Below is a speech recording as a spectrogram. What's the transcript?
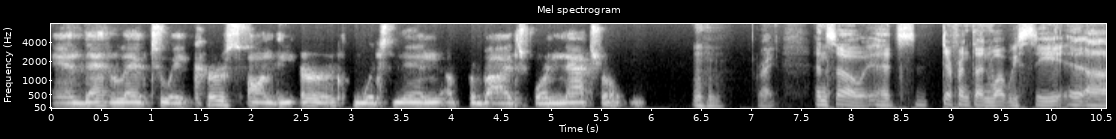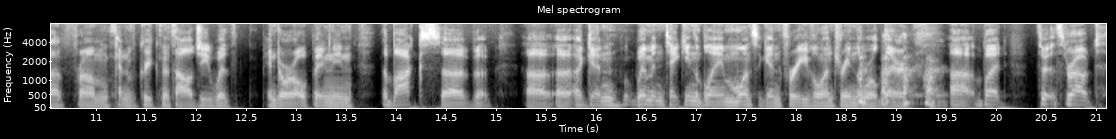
and that led to a curse on the earth, which then uh, provides for natural. Mm-hmm. Right. And so it's different than what we see uh, from kind of Greek mythology with Pandora opening the box. Uh, uh, uh again, women taking the blame once again for evil entering the world there. Uh, but th- throughout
